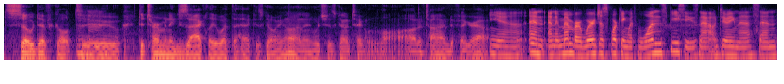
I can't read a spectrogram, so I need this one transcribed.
so difficult to mm-hmm. determine exactly what the heck is going on, and which is going to take a lot of time to figure out. Yeah, and and remember, we're just working with one species now doing this, and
